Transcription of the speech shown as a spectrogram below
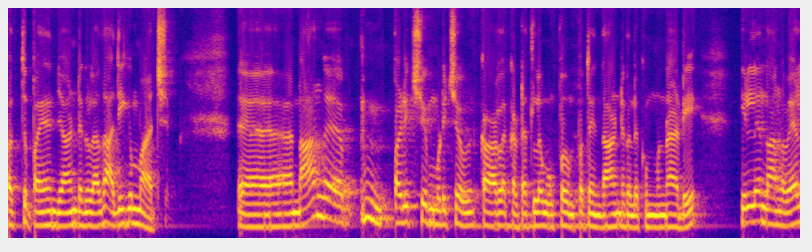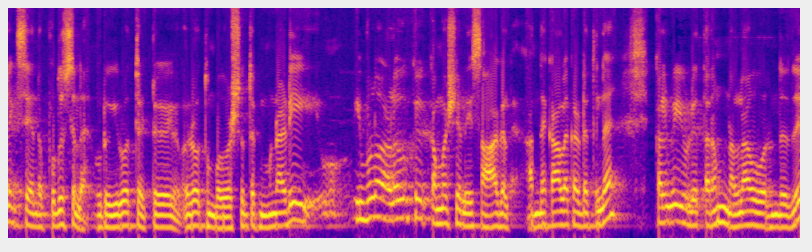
பத்து பதினஞ்சு ஆண்டுகளாக தான் அதிகமாச்சு. நாங்கள் படித்து முடித்த காலகட்டத்தில் முப்பது முப்பத்தைந்து ஆண்டுகளுக்கு முன்னாடி இல்லை நாங்கள் வேலைக்கு சேர்ந்த புதுசில் ஒரு இருபத்தெட்டு இருபத்தொம்போது வருஷத்துக்கு முன்னாடி இவ்வளோ அளவுக்கு கமர்ஷியலைஸ் ஆகலை. அந்த காலகட்டத்தில் கல்வியுடைய தரம் நல்லாவும் இருந்தது.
